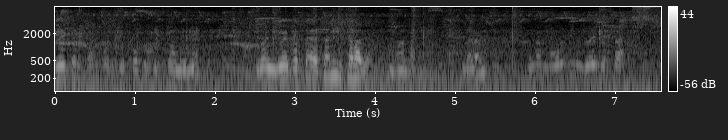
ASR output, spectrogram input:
Enjoy करता हूँ उसकी फ़ोटो खिंचवाने में। पूरा इंजॉय करता है, ऐसा नहीं चला गया। हाँ। मैडम मतलब मोर भी इंजॉय करता है।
